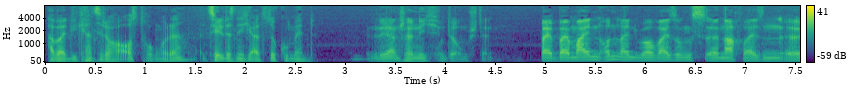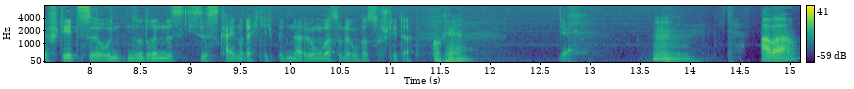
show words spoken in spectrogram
Aber die kannst du doch ausdrucken, oder? Zählt das nicht als Dokument? Nee, anscheinend nicht. unter Umständen. Bei, bei meinen Online-Überweisungsnachweisen äh, steht äh, unten so drin, dass dieses kein rechtlich bindender irgendwas oder irgendwas so steht da. Okay. Ja. Hm. Aber,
